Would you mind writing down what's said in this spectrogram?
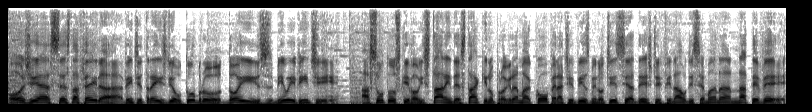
Hoje é sexta-feira, 23 de outubro de 2020. Assuntos que vão estar em destaque no programa Cooperativismo e Notícia deste final de semana na TV.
